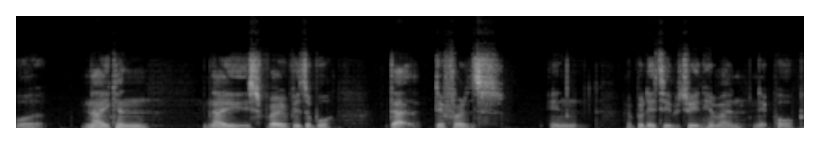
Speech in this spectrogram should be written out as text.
But now you can now it's very visible that difference in ability between him and Nick Pope.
